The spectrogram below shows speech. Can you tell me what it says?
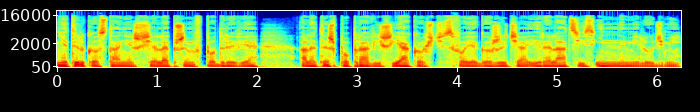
nie tylko staniesz się lepszym w podrywie, ale też poprawisz jakość swojego życia i relacji z innymi ludźmi.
